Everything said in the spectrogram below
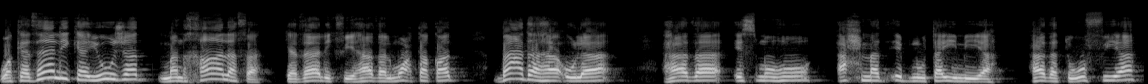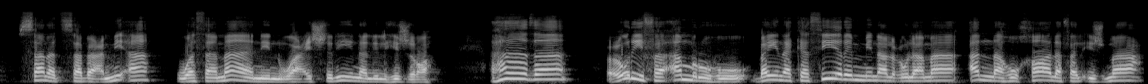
وكذلك يوجد من خالف كذلك في هذا المعتقد بعد هؤلاء هذا اسمه أحمد ابن تيمية. هذا توفي سنة 728 للهجرة. هذا عرف أمره بين كثير من العلماء أنه خالف الإجماع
